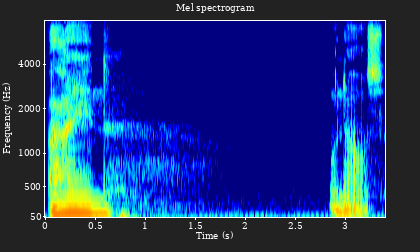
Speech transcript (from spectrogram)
ein und aus.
